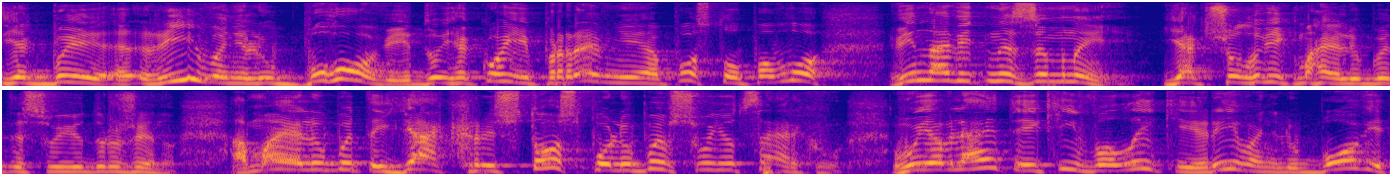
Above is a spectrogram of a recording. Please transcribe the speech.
якби рівень любові, до якої приревнює апостол Павло, він навіть не земний, як чоловік має любити свою дружину, а має любити, як Христос полюбив свою церкву. Ви уявляєте, який великий рівень любові,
